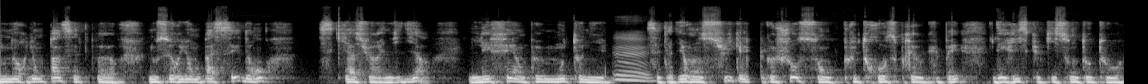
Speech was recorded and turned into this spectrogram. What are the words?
nous n'aurions pas cette peur. Nous serions passés dans ce qu'il y a sur Nvidia, l'effet un peu moutonnier. Hmm. C'est-à-dire on suit quelque chose sans plus trop se préoccuper des risques qui sont autour.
